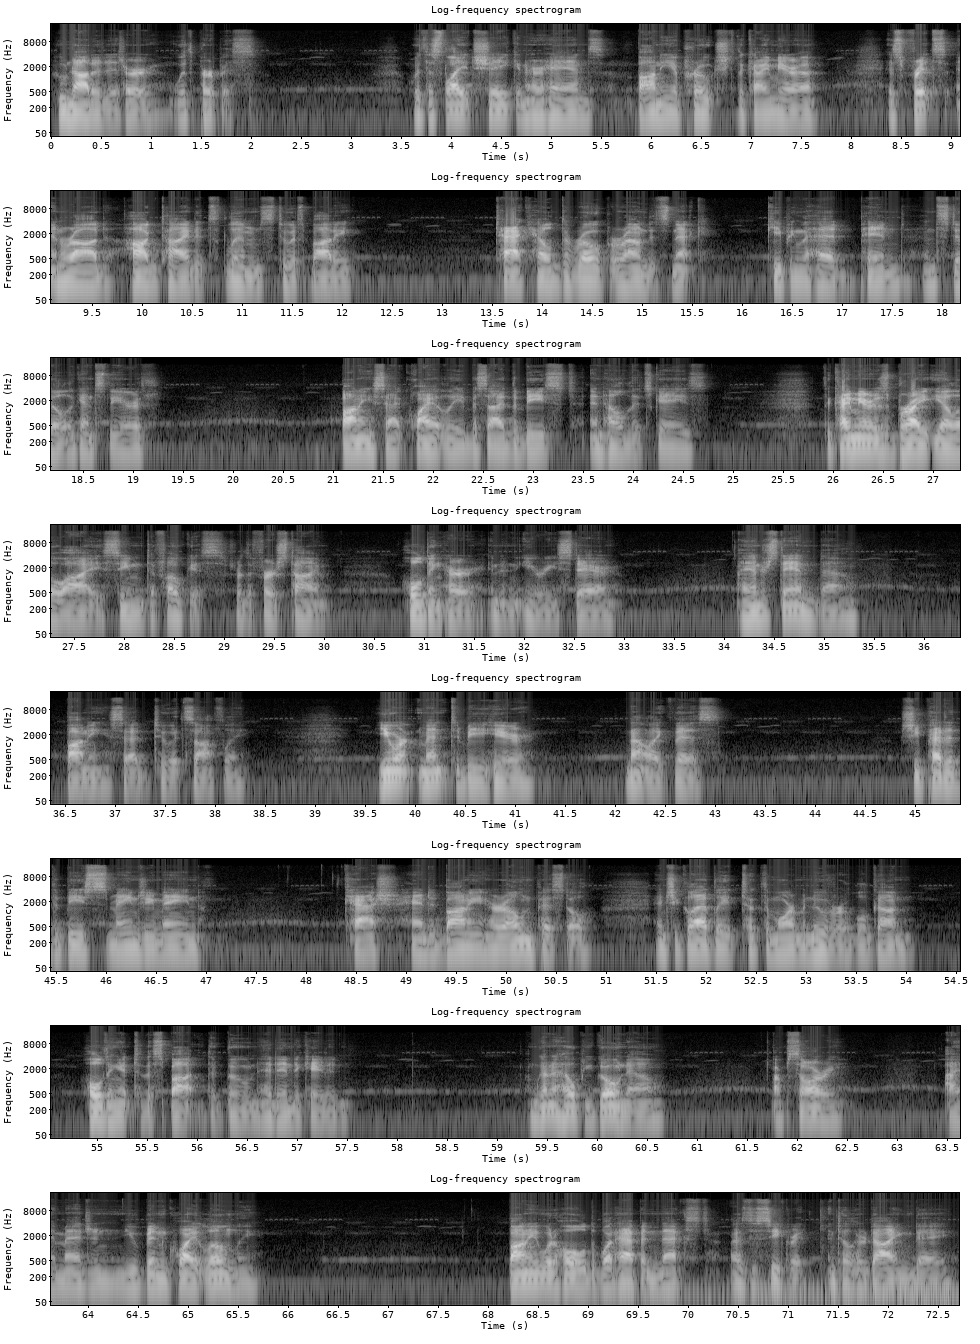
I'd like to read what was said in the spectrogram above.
who nodded at her with purpose. With a slight shake in her hands, Bonnie approached the chimera as Fritz and Rod hog-tied its limbs to its body. Tack held the rope around its neck, keeping the head pinned and still against the earth. Bonnie sat quietly beside the beast and held its gaze. The chimera's bright yellow eyes seemed to focus for the first time, holding her in an eerie stare. I understand now, Bonnie said to it softly. You weren't meant to be here. Not like this. She petted the beast's mangy mane. Cash handed Bonnie her own pistol, and she gladly took the more maneuverable gun, holding it to the spot that Boone had indicated. I'm going to help you go now. I'm sorry. I imagine you've been quite lonely. Bonnie would hold what happened next as a secret until her dying day.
